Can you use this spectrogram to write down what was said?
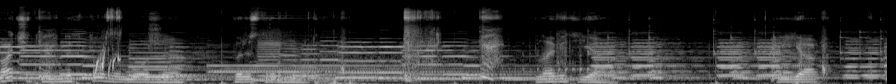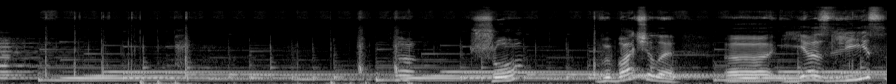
Бачите, ніхто не може перестрибнути. Навіть я. І як? Що? Ви бачили? Е, я зліз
